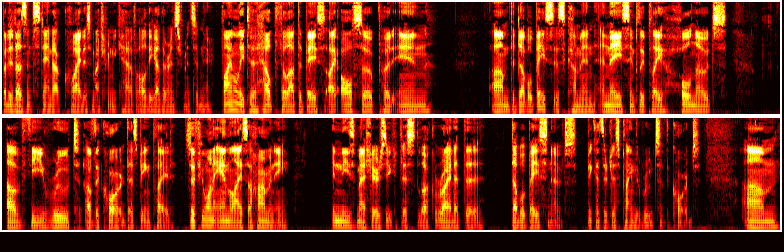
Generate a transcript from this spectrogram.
But it doesn't stand out quite as much when you have all the other instruments in there. Finally, to help fill out the bass, I also put in um, the double basses come in, and they simply play whole notes of the root of the chord that's being played. So if you want to analyze a harmony, in these measures, you could just look right at the double bass notes because they're just playing the roots of the chords. Um,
